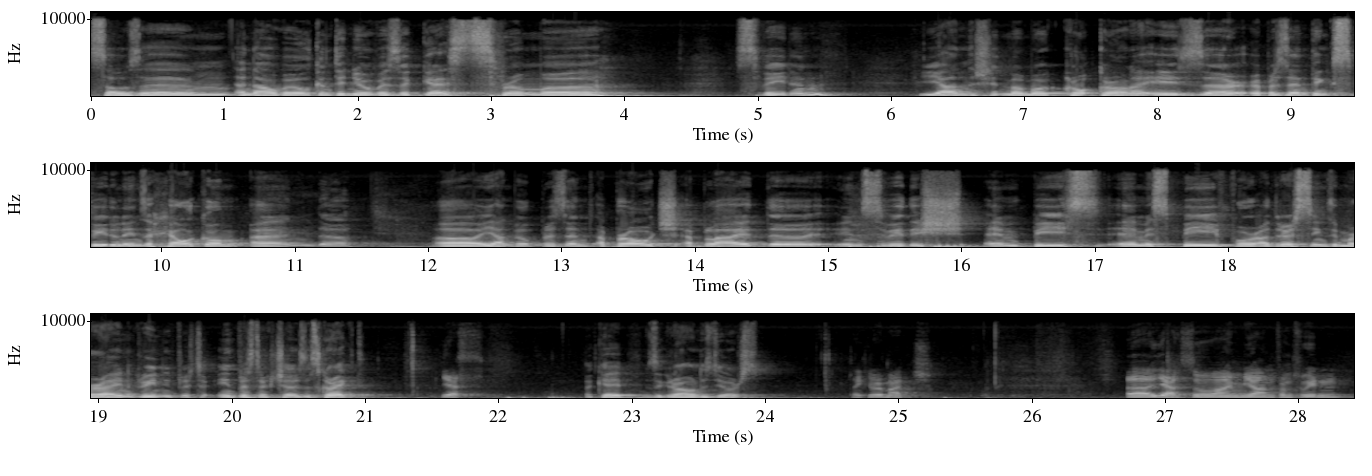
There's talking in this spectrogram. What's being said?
so the, um, and now we will continue with the guests from uh, Sweden. Jan Schmidtbauer Crona is uh, representing Sweden in the HELCOM and uh, uh, Jan will present approach applied uh, in Swedish MPs, MSP for addressing the marine green infra infrastructure. Is this correct? Yes. Okay, the ground is yours. Thank you very much. Uh, yeah, so I'm Jan from Sweden,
